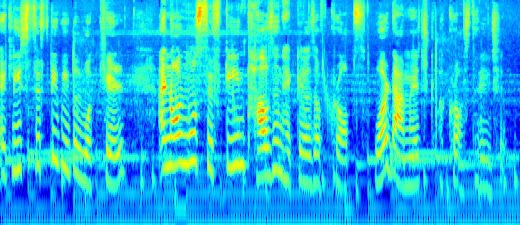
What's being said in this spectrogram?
at least 50 people were killed and almost 15,000 hectares of crops were damaged across the region.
